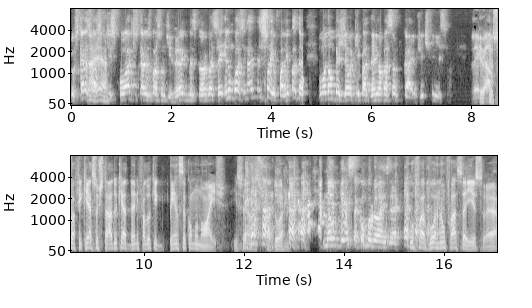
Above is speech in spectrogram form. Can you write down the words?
Os caras ah, gostam é? de esporte, os caras gostam de rugby, os caras gostam de... Eu não gosto de nada disso aí. Eu falei para Dani. Vou mandar um beijão aqui para Dani e um abração pro Caio. Gente finíssima. Legal. Eu, eu, só fiquei assustado que a Dani falou que pensa como nós. Isso é assustador. Né? não pensa como nós, é. Por favor, não faça isso. É.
